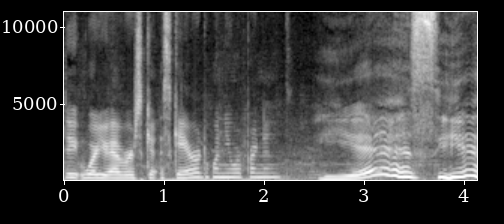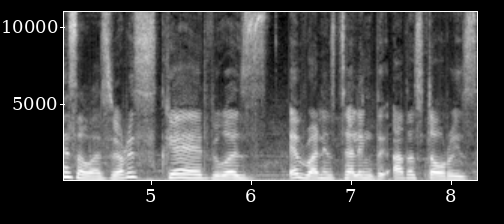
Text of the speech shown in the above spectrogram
Do, were you ever sca- scared when you were pregnant? Yes, yes, I was very scared because everyone is telling the other stories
